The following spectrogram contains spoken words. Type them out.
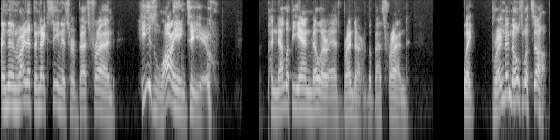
And then right at the next scene is her best friend. He's lying to you. Penelope Ann Miller as Brenda, the best friend. Like Brenda knows what's up.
